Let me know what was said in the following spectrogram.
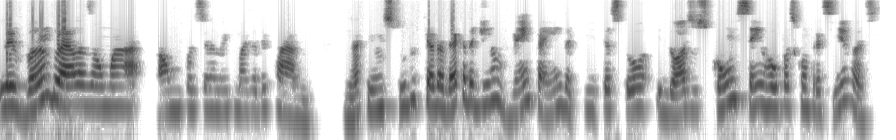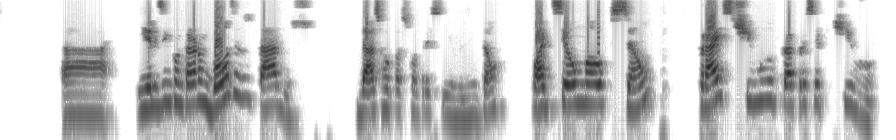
levando elas a, uma, a um posicionamento mais adequado. Né? Tem um estudo que é da década de 90 ainda, que testou idosos com e sem roupas compressivas, Uh, e eles encontraram bons resultados das roupas compressivas. Então, pode ser uma opção para estímulo proprioceptivo,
